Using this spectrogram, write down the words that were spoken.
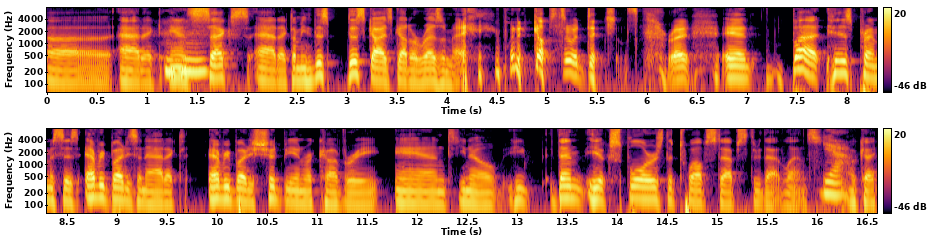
uh, addict Mm-hmm. and sex addict. I mean, this this guy's got a resume when it comes to addictions, right? And but his premise is everybody's an addict. Everybody should be in recovery, and you know he then he explores the twelve steps through that lens. Yeah. Okay.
